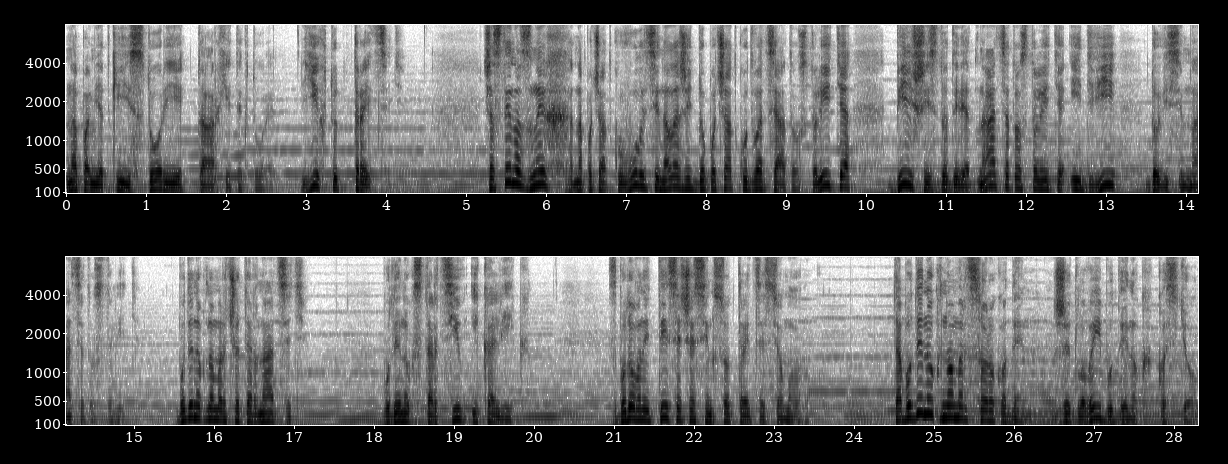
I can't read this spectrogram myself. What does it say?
на пам'ятки історії та архітектури. Їх тут 30. Частина з них на початку вулиці належить до початку ХХ століття, більшість до 19 століття і дві до 18 століття. Будинок номер 14 будинок старців і калік, збудований 1737 року. Та будинок номер 41 житловий будинок костьолу.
